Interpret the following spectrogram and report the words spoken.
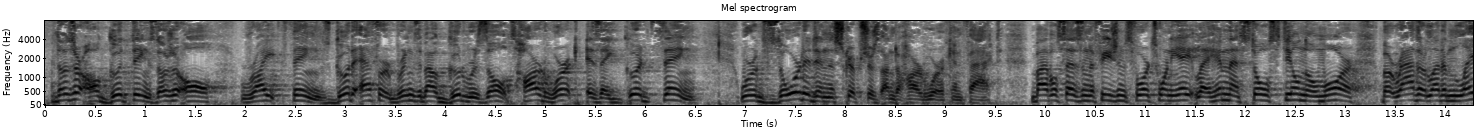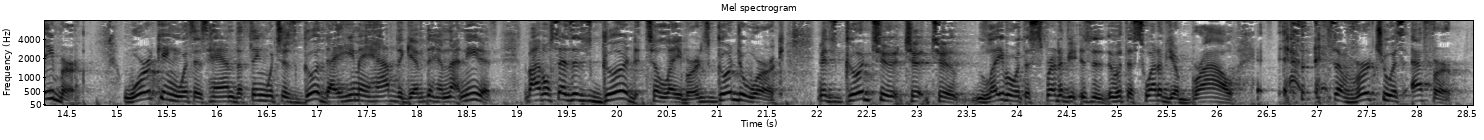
Those are all good things. Those are all right things. Good effort brings about good results. Hard work is a good thing. We're exhorted in the scriptures unto hard work, in fact. The Bible says in Ephesians 4.28, let him that stole steal no more, but rather let him labor, working with his hand the thing which is good, that he may have to give to him that needeth. The Bible says it's good to labor. It's good to work. It's good to, to, to labor with the spread of, with the sweat of your brow. It's a virtuous effort.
